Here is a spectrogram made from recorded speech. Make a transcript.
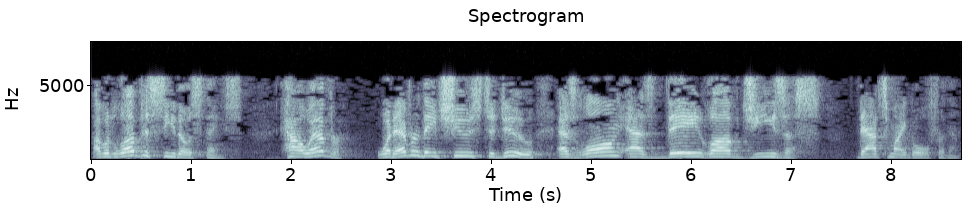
I would love to see those things. However, whatever they choose to do, as long as they love Jesus, that's my goal for them.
